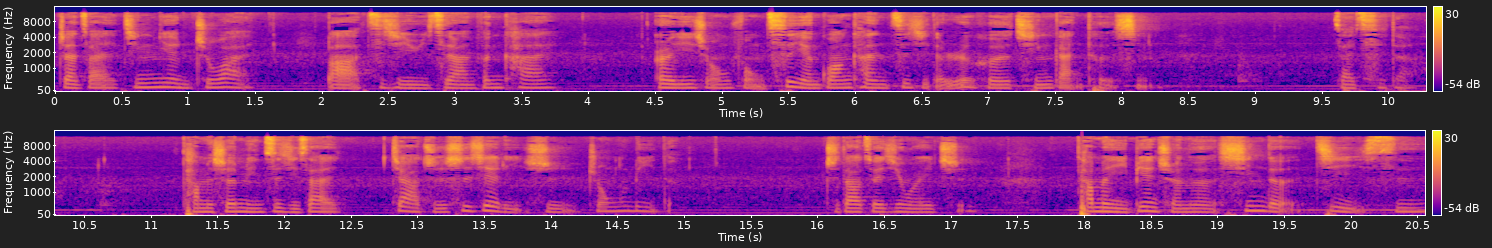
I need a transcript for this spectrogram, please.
站在经验之外。把自己与自然分开，而以一种讽刺眼光看自己的任何情感特性。再次的，他们声明自己在价值世界里是中立的。直到最近为止，他们已变成了新的祭司。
